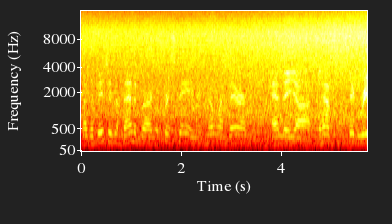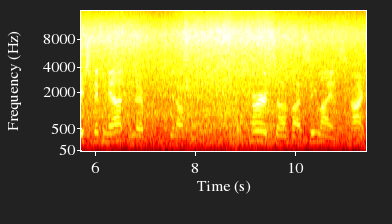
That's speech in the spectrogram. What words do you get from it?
But the beaches of Vandenberg are pristine. There's no one there, and they uh, they have big reefs sticking out, and they're you know herds of uh, sea lions. Nice.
